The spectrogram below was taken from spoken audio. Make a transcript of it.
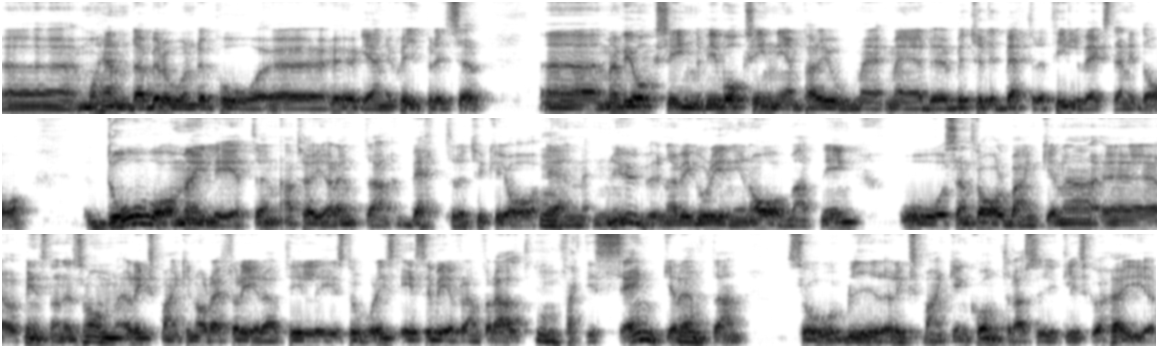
Eh, måhända beroende på eh, höga energipriser. Eh, men vi, också in, vi var också inne i en period med, med betydligt bättre tillväxt än idag. Då var möjligheten att höja räntan bättre tycker jag mm. än nu när vi går in i en avmattning och centralbankerna, eh, åtminstone som Riksbanken har refererat till historiskt, ECB framför allt, mm. faktiskt sänker mm. räntan så blir Riksbanken kontracyklisk och höjer.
